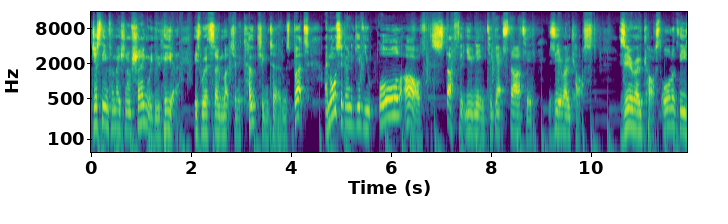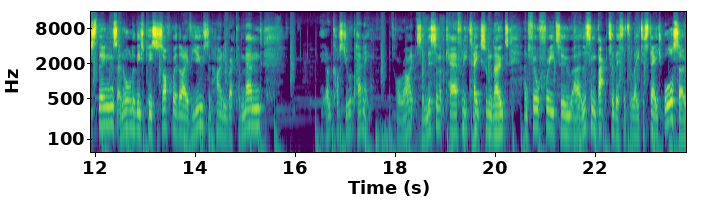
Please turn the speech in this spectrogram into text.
just the information I'm sharing with you here is worth so much in a coaching terms, but I'm also going to give you all of the stuff that you need to get started zero cost. Zero cost. All of these things and all of these pieces of software that I've used and highly recommend, they don't cost you a penny. All right, so listen up carefully, take some notes, and feel free to uh, listen back to this at a later stage. Also,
